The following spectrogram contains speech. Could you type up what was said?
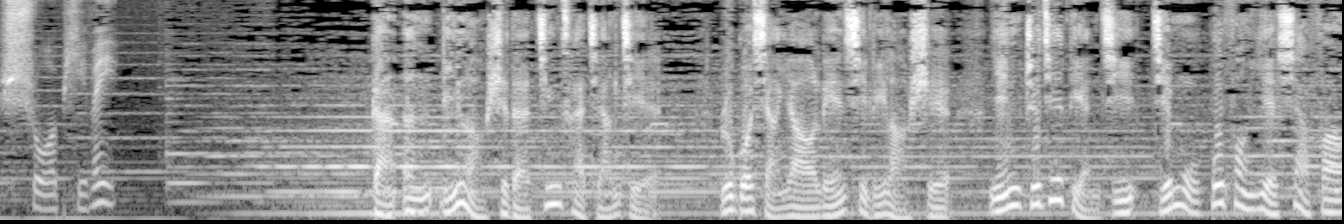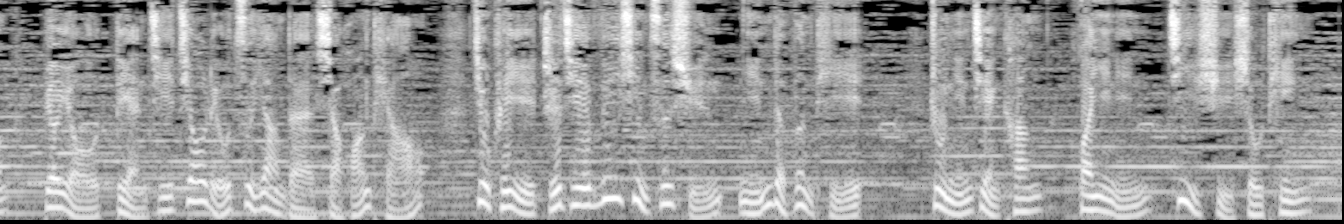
说脾胃。感恩李老师的精彩讲解。如果想要联系李老师，您直接点击节目播放页下方标有“点击交流”字样的小黄条，就可以直接微信咨询您的问题。祝您健康。欢迎您继续收听。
